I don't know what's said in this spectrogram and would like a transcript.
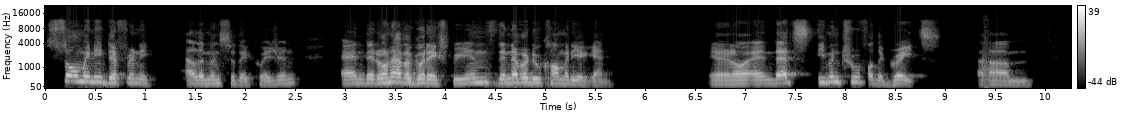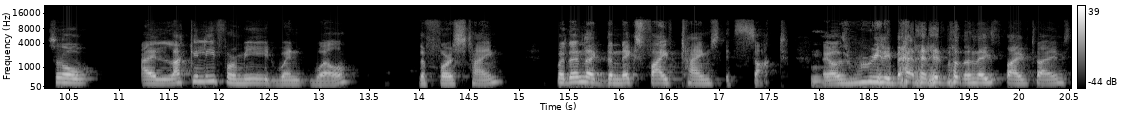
So many different elements to the equation and they don't have a good experience they never do comedy again. You know and that's even true for the greats. Um, so i luckily for me it went well the first time but then like the next five times it sucked. Hmm. like, i was really bad at it for the next five times.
